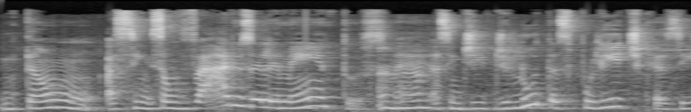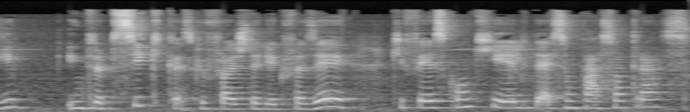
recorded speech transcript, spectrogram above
Então, assim, são vários elementos, né, assim, de, de lutas políticas e intrapsíquicas que o Freud teria que fazer, que fez com que ele desse um passo atrás,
